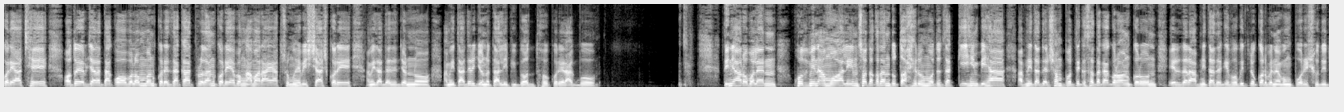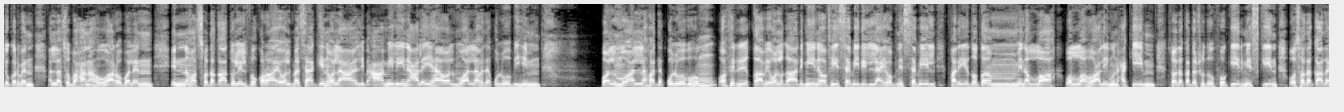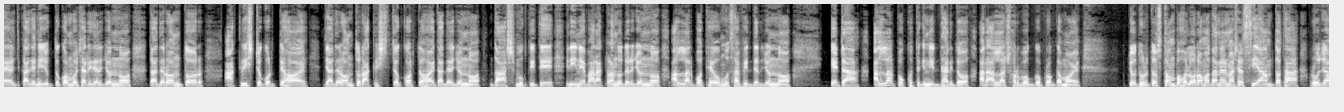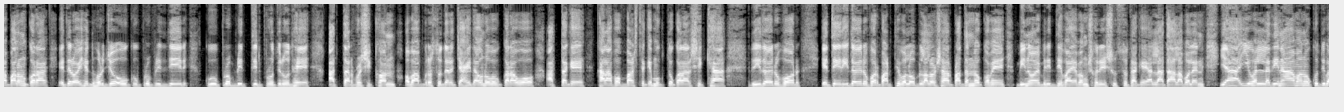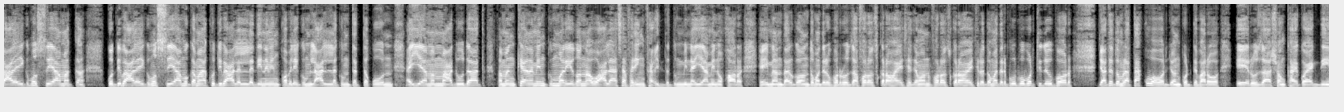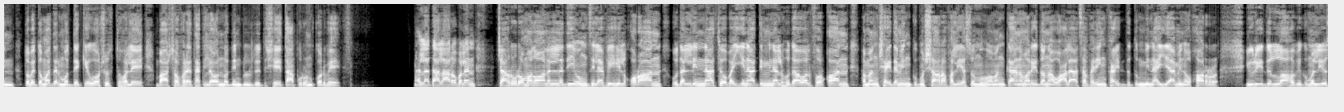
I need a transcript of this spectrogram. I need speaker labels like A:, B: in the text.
A: করে আছে, অতএব যারা তাকে অবলম্বন করে জাকাত প্রদান করে এবং আমার আয়াত সমূহে বিশ্বাস করে, আমি তাদের জন্য, আমি তাদের জন্য তা লিপিবদ্ধ করে রাখব। তিনি আরও বলেন খুদমিন আমু আলিম সদাকাতান তু তাহিরুহম তুজাক্কিহিম বিহা আপনি তাদের সম্পদ থেকে সাদাকা গ্রহণ করুন, এর দ্বারা আপনি তাদেরকে পবিত্র করবেন এবং পরিশোধিত করবেন। আল্লাহ সুবহানাহু আরও বলেন ইন্নামা সাদাকাতুল লিল ফুকারা ওয়াল মাসাকিন ওয়াল আমিলিন আলাইহা ওয়াল মুআল্লাফাতি কুলুবিহিম ওয়াল মুআল্লাফাতি কুলুবুহুম ওয়া ফির রিকাবি ওয়াল গারিমিন ওয়া ফি সাবিলিল্লাহি সাবিল ফারিদাতাম মিনাল্লাহ, ওয়াল্লাহু আলিমুন হাকীম। সাদাকা শুধু ফকির, মিসকিন ও সাদাকা কাজে নিযুক্ত কর্মচারীদের জন্য তাদের অন্তর আকৃষ্ট করতে হয়। যাদের অন্তর আকৃষ্ট করতে হয় তাদের জন্য দাস মুক্তিতে, ঋণে ভারাক্রান্তদের জন্য, আল্লাহর পথে ও মুসাফিরদের জন্য। এটা আল্লাহর পক্ষ থেকে নির্ধারিত আর আল্লাহ সর্বজ্ঞ প্রজ্ঞাময়। চতুর্থ স্তম্ভ হলো রমাদানের মাসে সিয়াম তথা রোজা পালন করা। এতে রয়েছে ধৈর্য ও কুপ্রবৃত্তির কুপ্রবৃত্তির প্রতিরোধে আত্মার প্রশিক্ষণ, অভাবগ্রস্তদের চাহিদা অনুভব করা ও আত্মাকে খারাপ অভ্যাস থেকে মুক্ত করার শিক্ষা। হৃদয়ের উপর এতে হৃদয়ের উপর পার্থিব লোভ লালসার প্রাধান্য কমে, বিনয় বৃদ্ধি পায় এবং শরীর সুস্থ থাকে। আল্লাহ তাআলা বলেন, ইয়া আইয়ুহাল্লাযীনা আমানু কুতিবা আলাইকুমুস সিয়াম কুতিবা আলাইকুমুস সিয়ামু কামা কুতিবা আলাল লাযীনা মিন ক্বাবলিকুম লাআল্লাকুম তাত্তাকুন। আইয়ামান মা'দুদাত, ফামান কানা মিনকুম মারিদান আও আলা সাফারিন ফাইদ্দাতুম মিন আইয়ামিন উখর হে ইমানদারগণ, তোমাদের উপর রোজা ফরজ করা হয়েছে, যেমন ফরজ করা হয়েছিল তোমাদের পূর্ববর্তীদের উপর, যাতে তোমরা তাকু অর্জন করতে পারো। এ রোজা সংখ্যায় কয়েকদিন, তবে তোমাদের মধ্যে কেউ অসুস্থ হলে বা সফরে থাকলে অন্য দিনগুলোতে সে তা পূরণ করবে। আল্লাহ তাআলা আরও বলেন, শাহরু রমাদান হুদা মান মিন আইয়ামিন বিকুমুল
